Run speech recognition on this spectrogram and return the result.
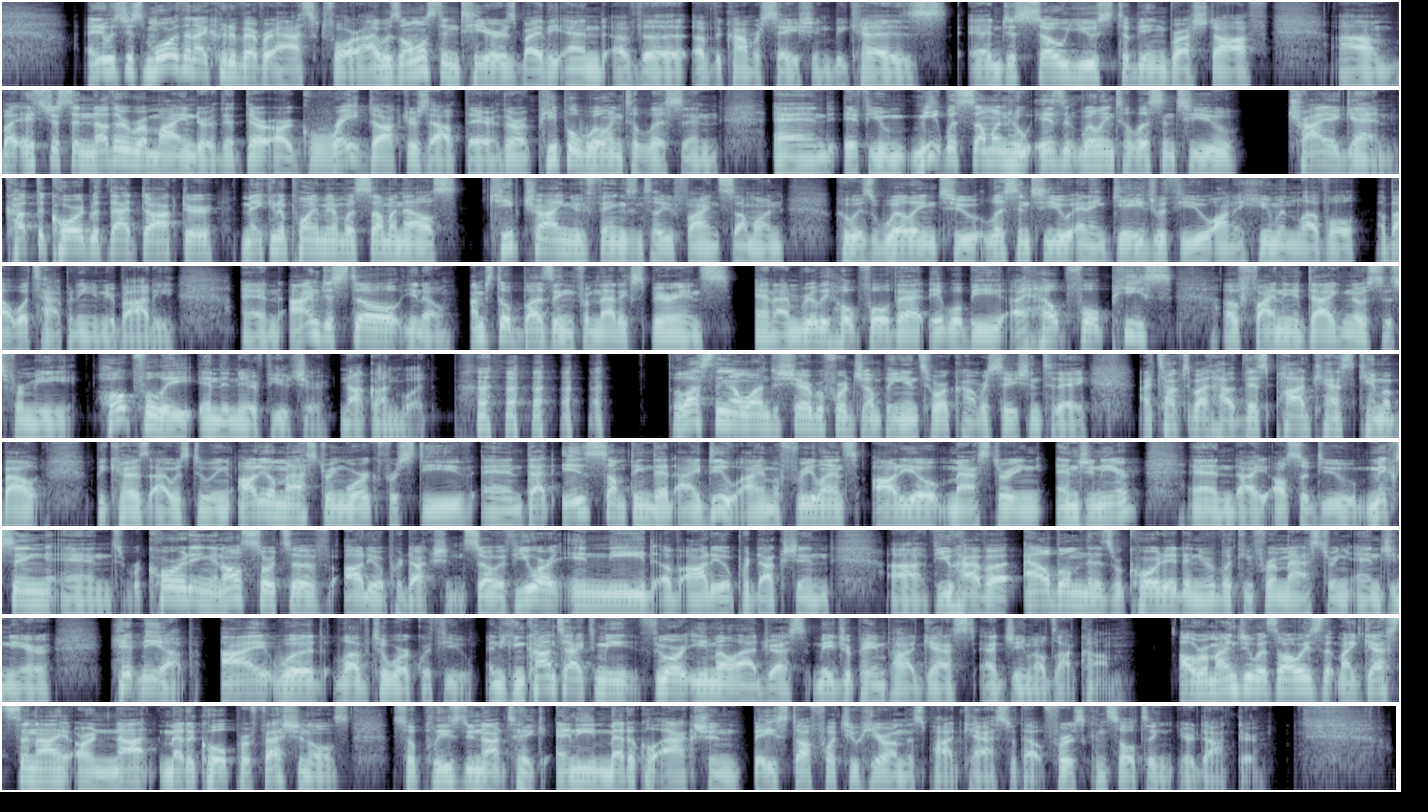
And it was just more than I could have ever asked for. I was almost in tears by the end of the of the conversation because I'm just so used to being brushed off. Um, but it's just another reminder that there are great doctors out there. There are people willing to listen, and if you meet with someone who isn't willing to listen to you, try again. Cut the cord with that doctor, make an appointment with someone else, keep trying new things until you find someone who is willing to listen to you and engage with you on a human level about what's happening in your body. And I'm just still, you know, I'm still buzzing from that experience. And I'm really hopeful that it will be a helpful piece of finding a diagnosis for me, hopefully in the near future. Knock on wood. The last thing I wanted to share before jumping into our conversation today, I talked about how this podcast came about because I was doing audio mastering work for Steve, and that is something that I do. I am a freelance audio mastering engineer, and I also do mixing and recording and all sorts of audio production. So if you are in need of audio production, uh, if you have an album that is recorded and you're looking for a mastering engineer, hit me up. I would love to work with you. And you can contact me through our email address, majorpainpodcast at gmail.com. I'll remind you, as always, that my guests and I are not medical professionals, so please do not take any medical action based off what you hear on this podcast without first consulting your doctor.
